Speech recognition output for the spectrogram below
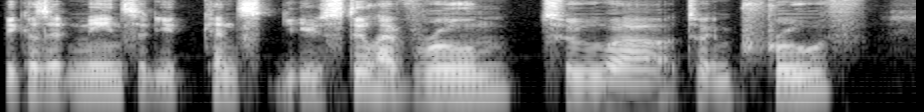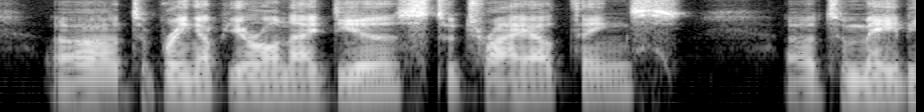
because it means that you can you still have room to uh, to improve, uh, to bring up your own ideas, to try out things, uh, to maybe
